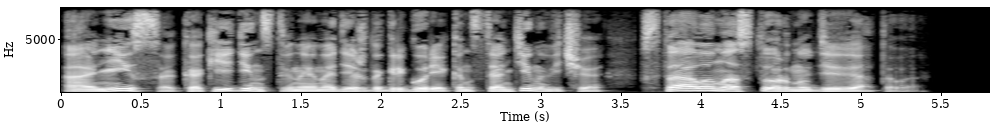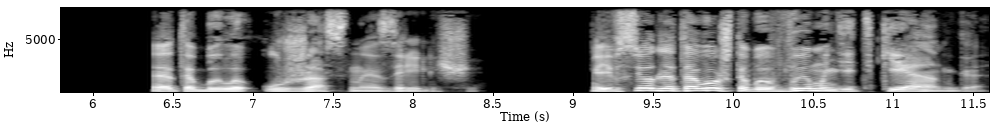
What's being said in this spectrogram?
А Ниса, как единственная надежда Григория Константиновича, встала на сторону девятого. Это было ужасное зрелище. И все для того, чтобы выманить Кианга.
